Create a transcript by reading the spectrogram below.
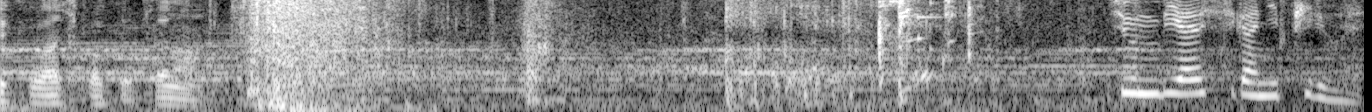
이렇게 갈 수밖에 없잖아. 준비할 시간이 필요해.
